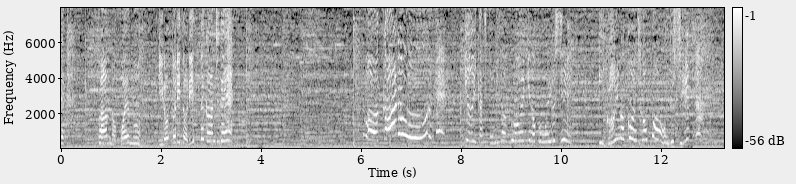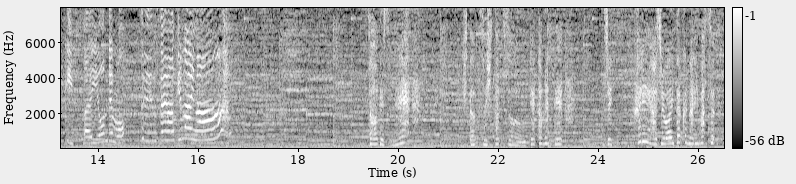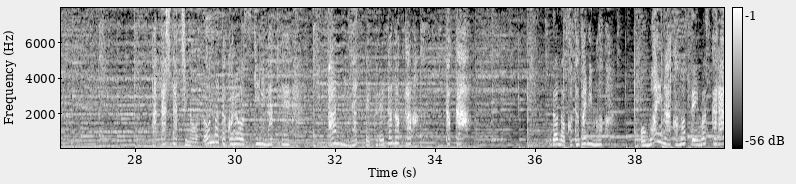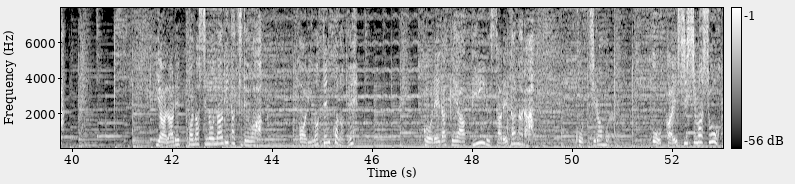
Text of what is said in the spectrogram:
ファンの声も色とりどりって感じで。わかるゆいたちと似た雰囲気の子もいるし意外な感じのファンもいるしいっぱい読んでも全然飽きないなそうですね。一つ一つを受け止めてじっくり味わいたくなります。私たちのどんなところを好きになってファンになってくれたのかとかどの言葉にも思いがこもっていますから。やられっぱなしのナギたちではありませんからね。これだけアピールされたならこちらもお返ししましょう。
